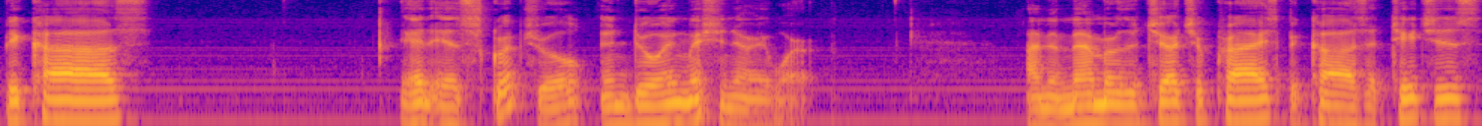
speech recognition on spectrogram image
because it is scriptural in doing missionary work. I'm a member of the Church of Christ because it teaches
